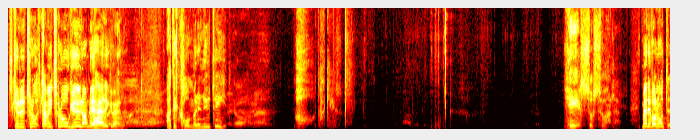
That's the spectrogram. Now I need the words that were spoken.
Ska du tro, kan vi tro Gud om det här ikväll? Att det kommer en ny tid. Jesus var det. Men det var nog inte,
